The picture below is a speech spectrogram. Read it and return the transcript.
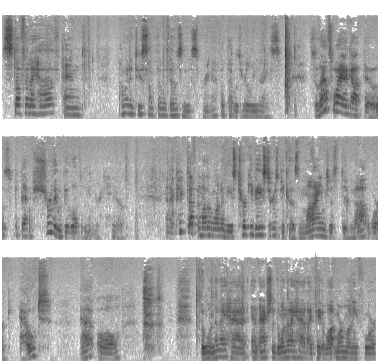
stuff that I have, and I'm going to do something with those in the spring. I thought that was really nice. So that's why I got those, but they, I'm sure they would be lovely in your hair. And I picked up another one of these turkey basters because mine just did not work out at all. the one that I had, and actually the one that I had I paid a lot more money for,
